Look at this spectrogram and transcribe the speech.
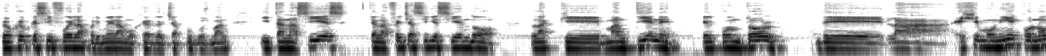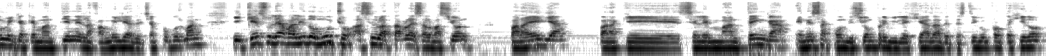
pero creo que sí fue la primera mujer del Chapo Guzmán. Y tan así es que a la fecha sigue siendo la que mantiene el control de la hegemonía económica que mantiene la familia del Chapo Guzmán y que eso le ha valido mucho, ha sido la tabla de salvación para ella para que se le mantenga en esa condición privilegiada de testigo protegido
